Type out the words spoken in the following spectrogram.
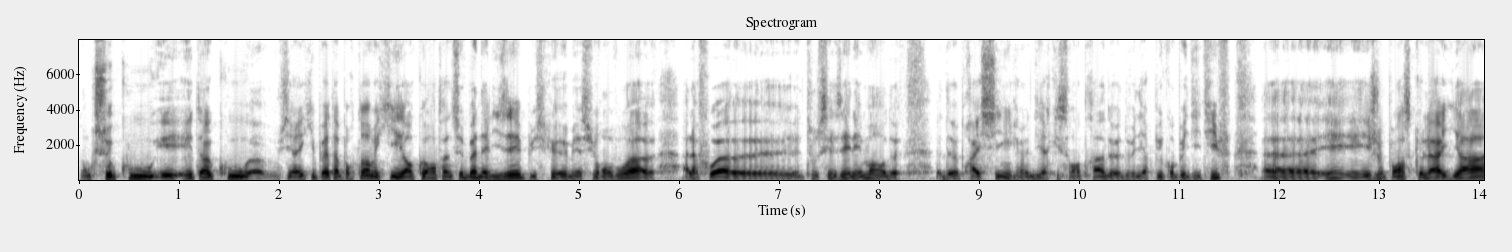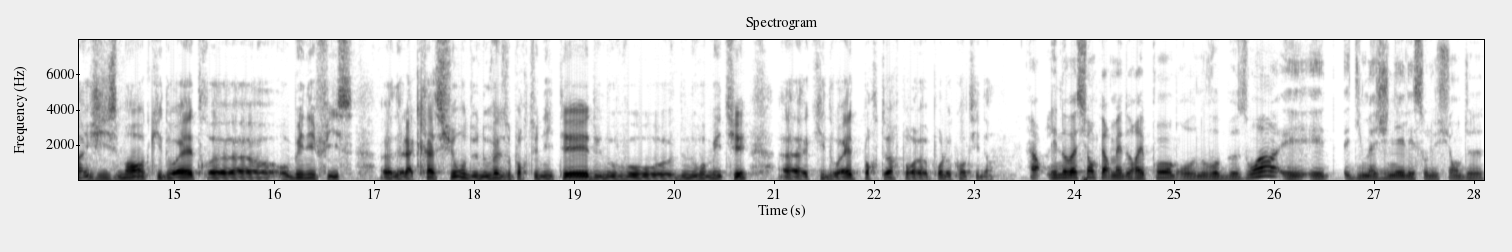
Donc ce coût est, un coût, je dirais, qui peut être important, mais qui encore en train de se banaliser, puisque bien sûr on voit euh, à la fois euh, tous ces éléments de, pricing, qui sont en train de devenir plus compétitifs. Euh, et, je pense que là, il y a un gisement qui doit être au bénéfice de la création de nouvelles opportunités, de nouveaux, métiers, qui doit être porteur pour le continent. Alors, l'innovation permet de répondre aux nouveaux besoins et, d'imaginer les solutions de,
